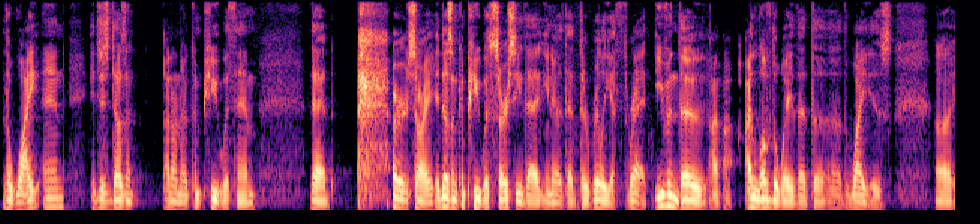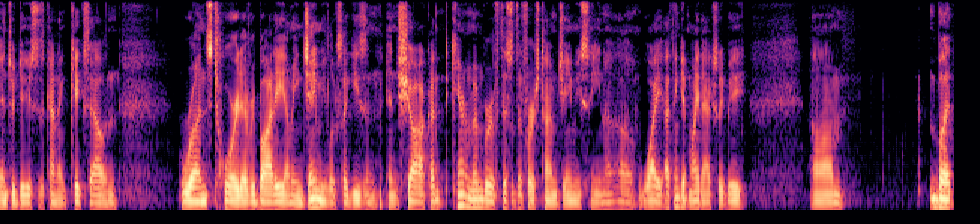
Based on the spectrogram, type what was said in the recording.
the White in. It just doesn't, I don't know, compute with him that or sorry, it doesn't compute with Cersei that you know that they're really a threat. Even though I, I love the way that the uh, the white is uh, introduced, it kind of kicks out and runs toward everybody. I mean, Jaime looks like he's in, in shock. I can't remember if this is the first time Jaime's seen a, a white. I think it might actually be. Um, but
